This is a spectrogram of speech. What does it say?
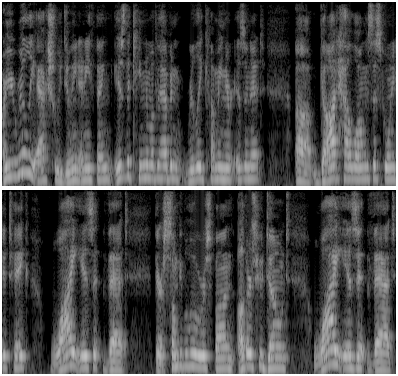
are you really actually doing anything is the kingdom of heaven really coming or isn't it Uh, God, how long is this going to take? Why is it that there are some people who respond, others who don't? Why is it that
